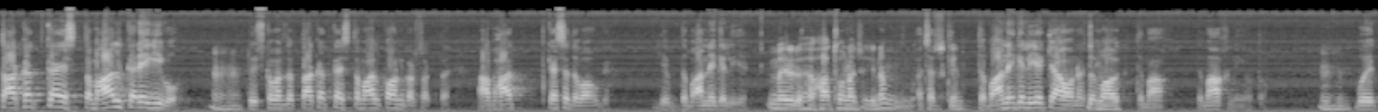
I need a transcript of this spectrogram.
ताकत का इस्तेमाल करेगी वो हम्म, तो इसका मतलब ताकत का इस्तेमाल कौन कर सकता है? आप हाथ कैसे दबाओगे? ये दबाने के लिए। मेरे हाथ होना चाहिए ना अच्छा दबाने के लिए क्या होना चाहिए? दिमाग। दिमाग दिमाग नहीं होता। हम्म, वो एक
